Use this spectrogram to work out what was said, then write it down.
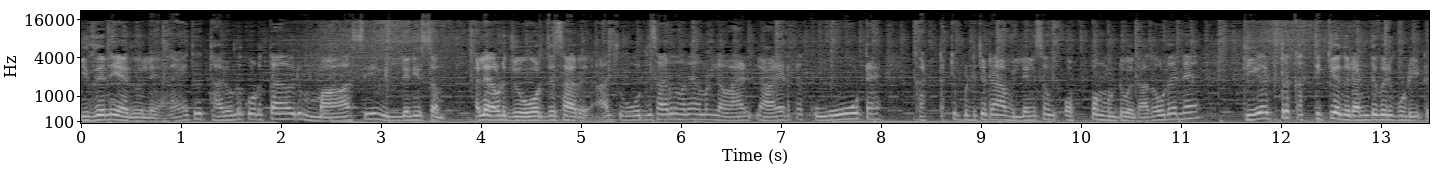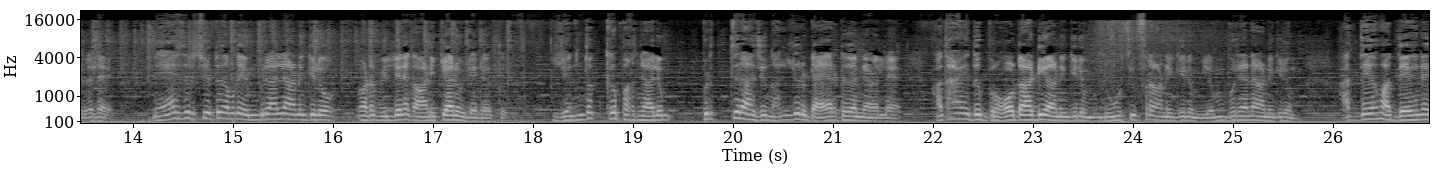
ഇത് തന്നെയായിരുന്നു അല്ലേ? അതായത് തരുണ് കൊടുത്ത ആ ഒരു മാസി വില്ലനിസം അല്ലെ? നമ്മുടെ ജോർജ് സാറ് ആ ജോർജ് സാർ എന്ന് പറഞ്ഞാൽ നമ്മുടെ ലാലേട്ടന്റെ കൂട്ടെ കട്ടക്കി പിടിച്ചിട്ട് ആ വില്ലനിസം ഒപ്പം കൊണ്ടുപോയത്. അതുകൊണ്ട് തന്നെ തിയേറ്റർ കത്തിക്കുന്നു രണ്ടുപേരും കൂടിയിട്ട് അല്ലേ? നേരെ തിരിച്ചിട്ട് നമ്മുടെ എമ്പുരാനിലാണെങ്കിലോ നമ്മുടെ വില്ലനെ കാണിക്കാനുമില്ല എന്റെ അകത്ത് എന്തൊക്കെ പറഞ്ഞാലും പൃഥ്വിരാജ് നല്ലൊരു ഡയറക്ടർ തന്നെയാണല്ലേ അതായത് ബ്രോഡാഡി ആണെങ്കിലും ലൂസിഫർ ആണെങ്കിലും എമ്പുരാനാണെങ്കിലും അദ്ദേഹം അദ്ദേഹത്തിന്റെ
